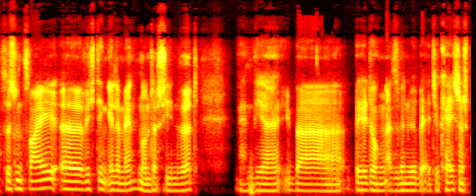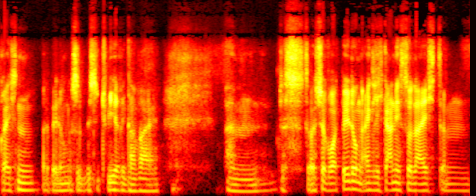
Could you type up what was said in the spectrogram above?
zwischen zwei äh, wichtigen Elementen unterschieden wird, wenn wir über Bildung, also wenn wir über Education sprechen. Bei Bildung ist es ein bisschen schwieriger, weil ähm, das deutsche Wort Bildung eigentlich gar nicht so leicht ähm,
